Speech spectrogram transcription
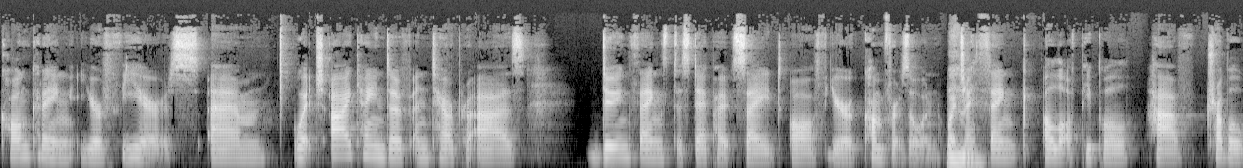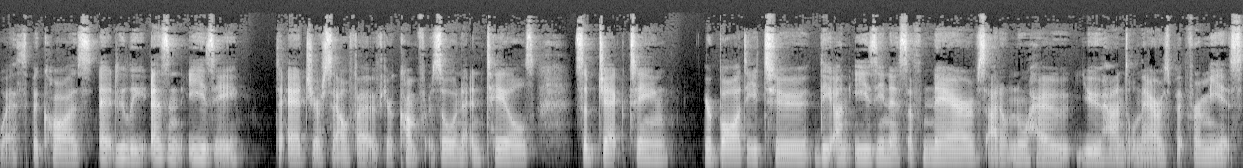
conquering your fears, um, which I kind of interpret as doing things to step outside of your comfort zone, which mm-hmm. I think a lot of people have trouble with because it really isn't easy to edge yourself out of your comfort zone. It entails subjecting your body to the uneasiness of nerves. I don't know how you handle nerves, but for me, it's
